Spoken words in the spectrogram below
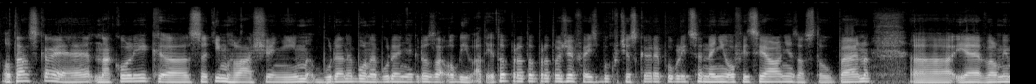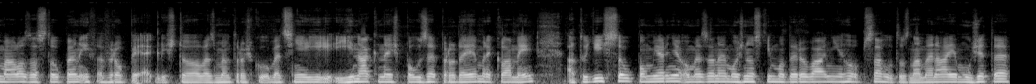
Otázka je, nakolik uh, se tím hlášením bude nebo nebude někdo zaobývat. Je to proto, protože Facebook v České republice není oficiálně zastoupen, je velmi málo zastoupen i v Evropě, když to vezmeme trošku obecněji jinak než pouze prodejem reklamy a tudíž jsou poměrně omezené možnosti moderování jeho obsahu. To znamená, je můžete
